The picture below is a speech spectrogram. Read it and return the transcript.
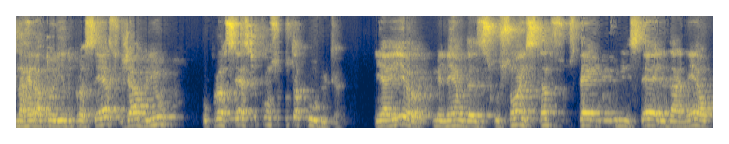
na relatoria do processo, já abriu o processo de consulta pública. E aí eu me lembro das discussões, tanto os técnicos do Ministério, da ANEL,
